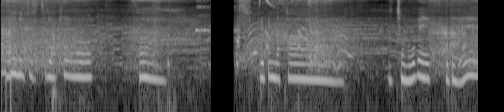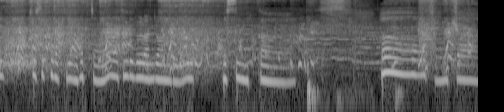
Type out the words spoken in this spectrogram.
라인이 없어서 딜이 약해요. 아 낙하 2500 부대 에 실스코가 들어가봤자 딜도 별로 안 들어가는데 왜 씁니까? 아 진짜.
